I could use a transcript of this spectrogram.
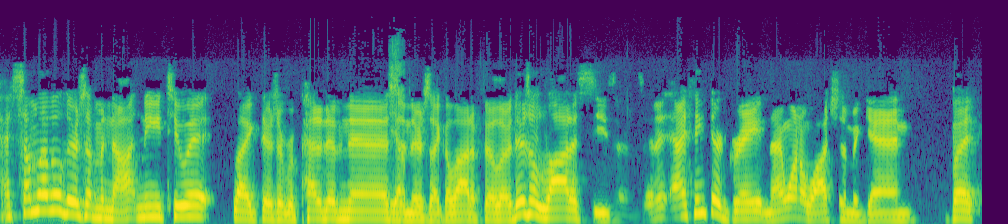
at some level there's a monotony to it. Like there's a repetitiveness Yep. and there's like a lot of filler. There's a lot of seasons, and it, I think they're great, and I want to watch them again. But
